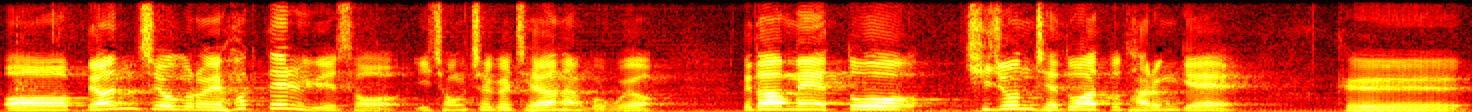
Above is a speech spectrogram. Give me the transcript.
어, 면 지역으로의 확대를 위해서 이 정책을 제안한 거고요. 그 다음에 또 기존 제도와 또 다른 게그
